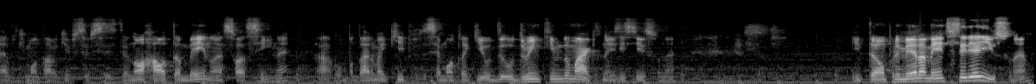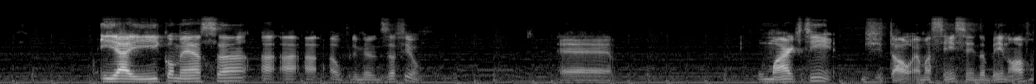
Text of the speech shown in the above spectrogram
né? Porque montar uma equipe você precisa ter know-how também, não é só assim, né? Ah, vou montar uma equipe, você monta aqui o, o Dream Team do marketing, não existe isso, né? Então, primeiramente seria isso, né? E aí começa a, a, a, o primeiro desafio. É, o marketing digital é uma ciência ainda bem nova,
